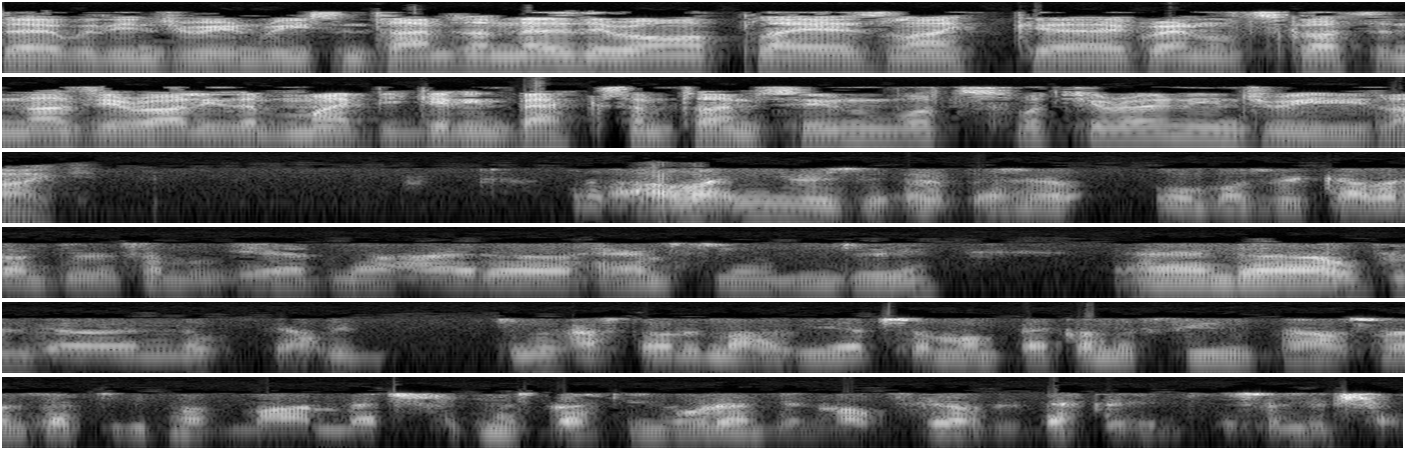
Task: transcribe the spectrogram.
uh, with injury in recent times. I know there are players like uh, Granwald Scott and Nazeer Allie that might be getting back sometime soon. What's what's your own injury like? Our injury is uh, almost recovered. I'm doing some rehab now. I had a hamstring injury, and uh, hopefully, uh, no, June I started my rehab, so I'm back on the field now. So I just have to get my, my match fitness back in order, and then hopefully I'll be back into the selection.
